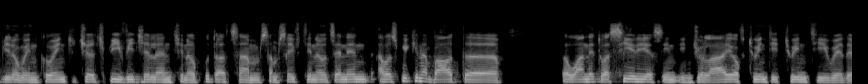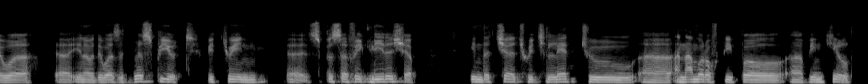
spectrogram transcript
you know when going to church be vigilant you know put out some some safety notes and then i was speaking about the the one that was serious in, in July of 2020, where there were, uh, you know, there was a dispute between uh, specific leadership in the church, which led to uh, a number of people uh, being killed.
